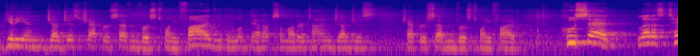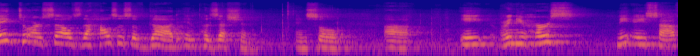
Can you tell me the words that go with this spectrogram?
Gideon, Judges chapter 7, verse 25. You can look that up some other time, Judges chapter 7, verse 25. Who said, Let us take to ourselves the houses of God in possession. And so, uh, i-rehearse ni Asaph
